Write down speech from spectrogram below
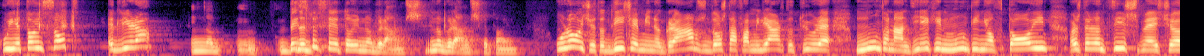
ku jetojnë sot? Edlira? Në besoj se jetojnë në Gramsh, në Gramsh jetojnë. Uroj që të ndiqemi në Gramsh, ndoshta familjarë të tyre mund të na ndjekin, mund t'i njoftojnë, është e rëndësishme që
